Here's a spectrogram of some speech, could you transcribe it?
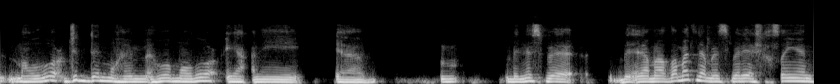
موضوع جدا مهم. هو موضوع يعني بالنسبة منظمتنا بالنسبة لي شخصيا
